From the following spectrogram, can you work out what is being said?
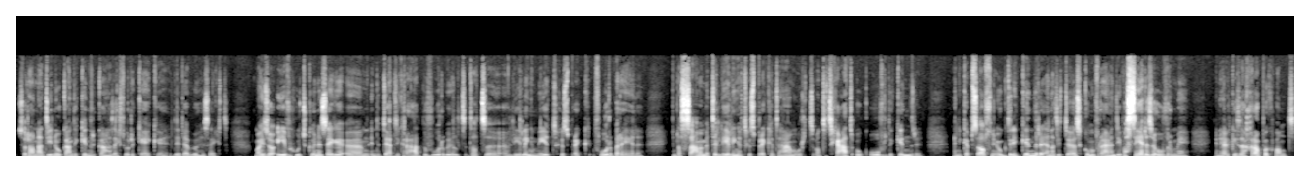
Zodat nadien ook aan de kinderen kan gezegd worden, kijk, dit hebben we gezegd. Maar je zou even goed kunnen zeggen, ehm, in de derde graad bijvoorbeeld, dat uh, leerlingen mee het gesprek voorbereiden. En dat samen met de leerlingen het gesprek gedaan wordt. Want het gaat ook over de kinderen. En ik heb zelf nu ook drie kinderen en als die thuiskomen vragen die, wat zeiden ze over mij? En eigenlijk is dat grappig, want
